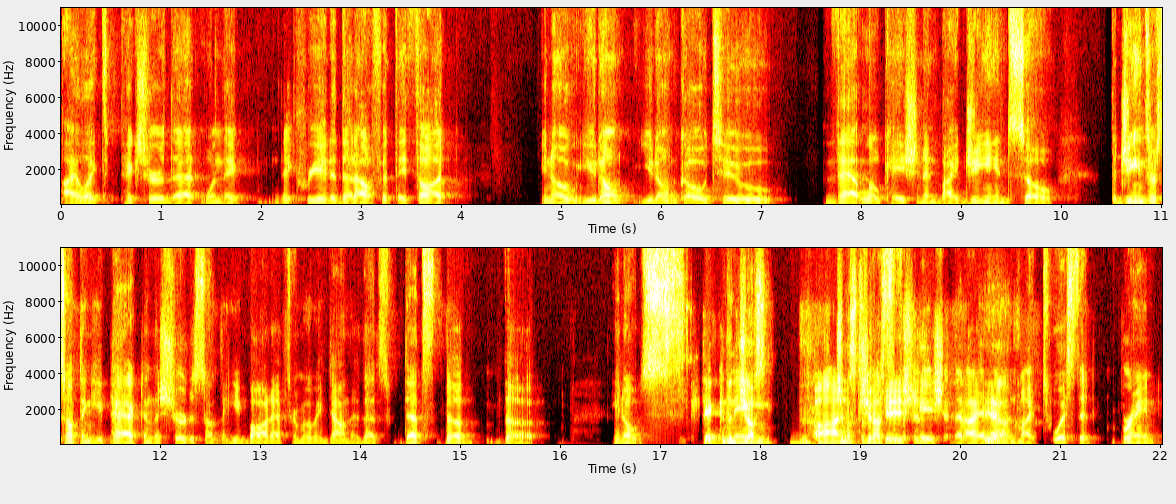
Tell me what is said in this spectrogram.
I like to picture that when they they created that outfit, they thought, you know, you don't you don't go to that location and buy jeans. So the jeans are something he packed, and the shirt is something he bought after moving down there. That's that's the the you know the sickening just the justification. justification. that I have Yeah. in my twisted brain.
